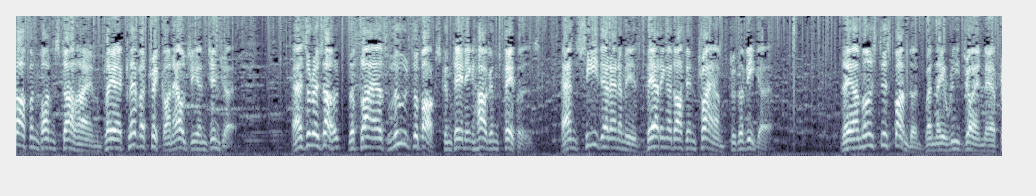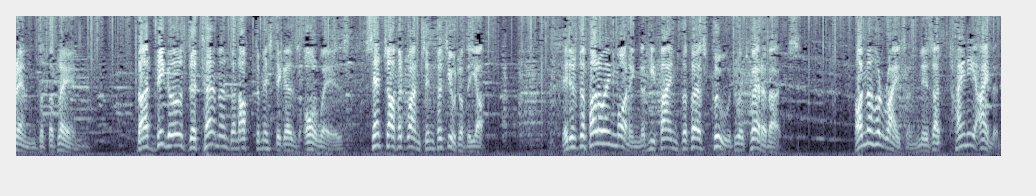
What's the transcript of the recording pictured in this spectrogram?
Zoratov and von Stahlheim play a clever trick on Algy and Ginger. As a result, the flyers lose the box containing Hagen's papers and see their enemies bearing it off in triumph to the Vega. They are most despondent when they rejoin their friends at the plane. But Biggles, determined and optimistic as always, sets off at once in pursuit of the yacht. It is the following morning that he finds the first clue to its whereabouts. On the horizon is a tiny island,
